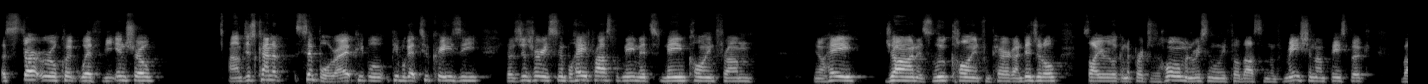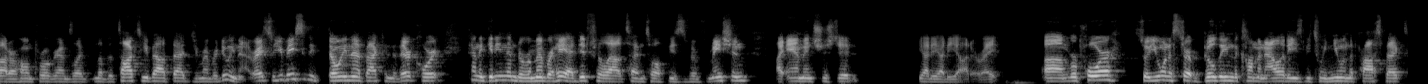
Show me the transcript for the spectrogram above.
let's start real quick with the intro. Um, just kind of simple, right? People people get too crazy. It was just very simple. Hey, prospect name, it's name calling from, you know, hey, John, it's Luke calling from Paragon Digital. Saw you were looking to purchase a home and recently filled out some information on Facebook about our home programs. Like, love to talk to you about that. Do you remember doing that, right? So you're basically throwing that back into their court, kind of getting them to remember, hey, I did fill out 10, 12 pieces of information. I am interested, yada, yada, yada, right? Um, rapport. So you want to start building the commonalities between you and the prospect.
